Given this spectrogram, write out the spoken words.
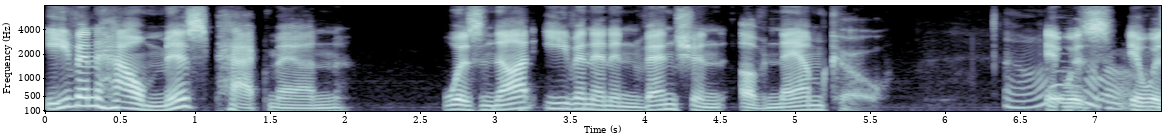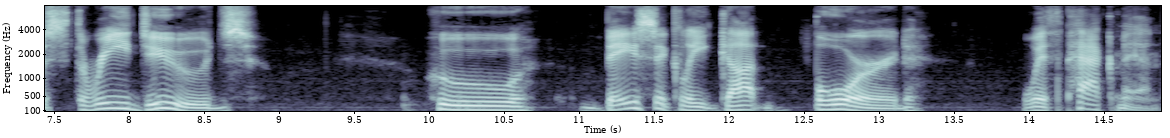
even how Miss Pac Man was not even an invention of Namco it was Oh. it was three dudes who basically got bored with Pac-Man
